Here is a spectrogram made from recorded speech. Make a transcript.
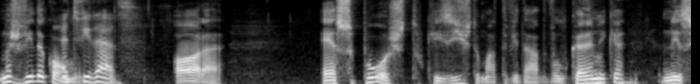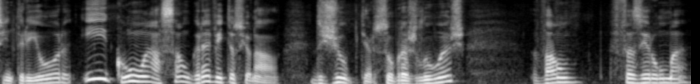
Mas vida como? Atividade. Ora, é suposto que existe uma atividade vulcânica nesse interior e com a ação gravitacional de Júpiter sobre as luas vão fazer uma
